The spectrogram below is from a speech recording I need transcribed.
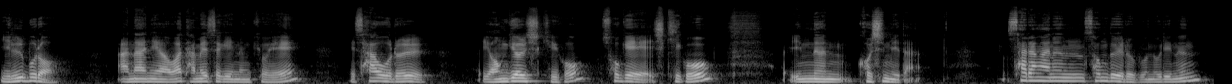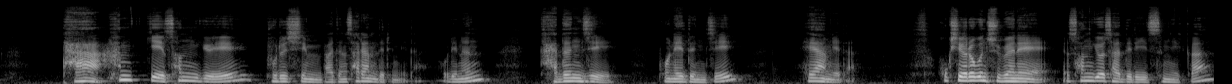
일부러 아나니아와 다메섹에 있는 교회에 사울을 연결시키고 소개시키고 있는 것입니다. 사랑하는 성도 여러분, 우리는 다 함께 선교에 부르심 받은 사람들입니다. 우리는 가든지 보내든지 해야 합니다. 혹시 여러분 주변에 선교사들이 있습니까?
